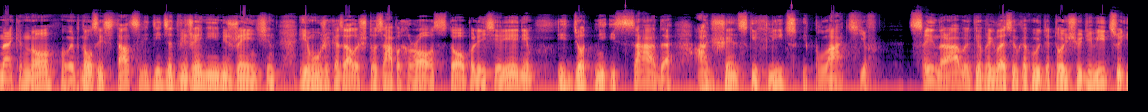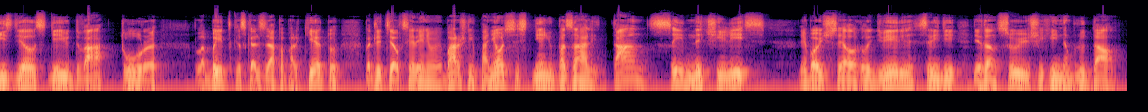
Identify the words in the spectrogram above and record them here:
на окно, улыбнулся и стал следить за движениями женщин. Ему уже казалось, что запах роз, тополя и сирени идет не из сада, а от женских лиц и платьев. Сын Рабыка пригласил какую-то тощую девицу и сделал с нею два тура. Лобытка, скользя по паркету, подлетел к сиреневой барышне и понесся с нею по зале. Танцы начались. Лебович стоял около двери среди нетанцующих и наблюдал.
